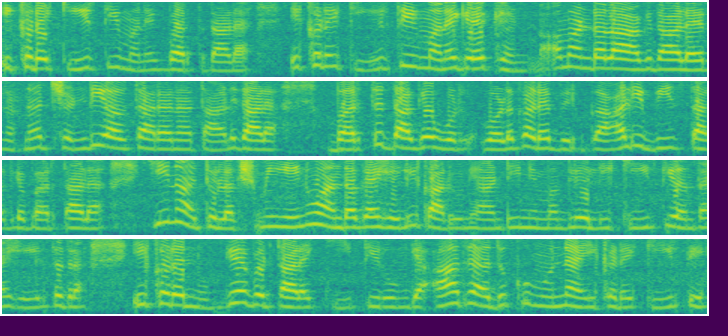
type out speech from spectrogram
ಈ ಕಡೆ ಕೀರ್ತಿ ಮನೆಗೆ ಬರ್ತಿದ್ದಾಳೆ. ಈ ಕಡೆ ಕೀರ್ತಿ ಮನೆಗೆ ಕೆಂಡಾಮಂಡಲ ಆಗಿದ್ದಾಳೆ. ರಣಚಂಡಿ ಅವತಾರನ ತಾಳಿದಾಳೆ. ಬರ್ತಿದ್ದಾಗೆ ಒಳ- ಒಳಗಡೆ ಬಿರುಗಾಳಿ ಬೀಸ್ದಾಗೆ ಬರ್ತಾಳೆ. ಏನಾಯ್ತು ಲಕ್ಷ್ಮಿ? ಏನು ಅಂದಾಗ ಹೇಳಿ ಕಾರುಣಿ ಆಂಟಿ ನಿಮ್ಮ ಮಗಳಲ್ಲಿ ಕೀರ್ತಿ ಅಂತ ಹೇಳ್ತಿದ್ರೆ. ಈ ಕಡೆ ನುಗ್ಗೆ ಬಿಡ್ತಾಳೆ ಕೀರ್ತಿ ರೂಮ್ಗೆ ಆದ್ರೆ ಅದಕ್ಕೂ ಮುನ್ನ ಈ ಕಡೆ ಕೀರ್ತಿ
